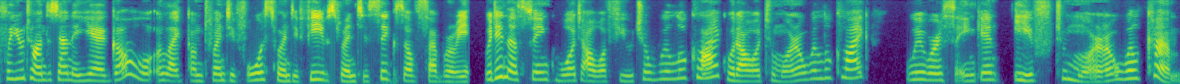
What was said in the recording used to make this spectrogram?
For you to understand a year ago, like on 24th, 25th, 26th of February, we didn't think what our future will look like, what our tomorrow will look like. We were thinking if tomorrow will come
